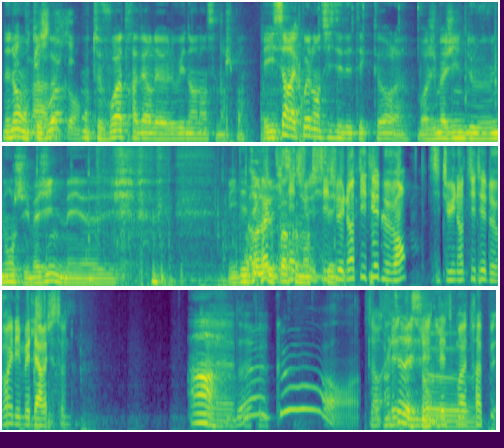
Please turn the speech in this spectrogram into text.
Non, non, on te Ah, voit, on te voit à travers le. Oui, non, non, ça marche pas. Et il sert à quoi l'entité détecteur là? Bon, j'imagine de non, j'imagine, mais. euh, mais il détecte quoi si, comme tu, si tu as entité une entité devant, si tu as une entité devant, il émet de la redstone. Ah, Euh, D'accord. Intéressant. la- Laisse-moi attraper.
